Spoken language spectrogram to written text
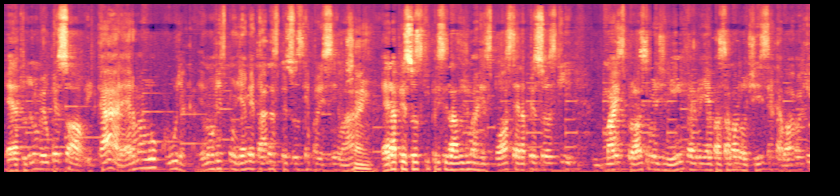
Era tudo no meu pessoal. E, cara, era uma loucura, cara. Eu não respondia a metade das pessoas que apareciam lá. Sim. Era pessoas que precisavam de uma resposta, era pessoas que mais próximas de mim, que ia passar uma notícia, acabava que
